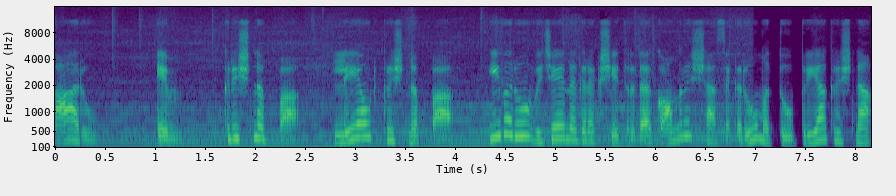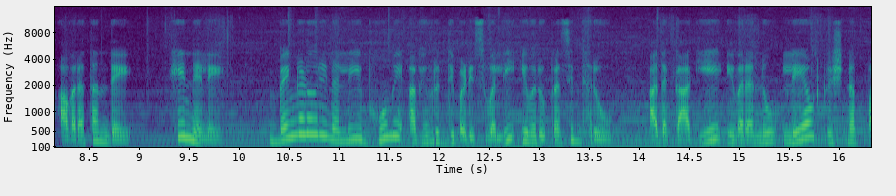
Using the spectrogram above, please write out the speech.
ಆರು, ಎಂ, ಕೃಷ್ಣಪ್ಪ, ಲೇಔಟ್ ಕೃಷ್ಣಪ್ಪ. ಇವರು ವಿಜಯನಗರ ಕ್ಷೇತ್ರದ ಕಾಂಗ್ರೆಸ್ ಶಾಸಕರು ಮತ್ತು ಪ್ರಿಯಾ ಕೃಷ್ಣ ಅವರ ತಂದೆ. ಹಿನ್ನೆಲೆ, ಬೆಂಗಳೂರಿನಲ್ಲಿ ಭೂಮಿ ಅಭಿವೃದ್ಧಿಪಡಿಸುವಲ್ಲಿ ಇವರು ಪ್ರಸಿದ್ಧರು. ಅದಕ್ಕಾಗಿಯೇ ಇವರನ್ನು ಲೇಔಟ್ ಕೃಷ್ಣಪ್ಪ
